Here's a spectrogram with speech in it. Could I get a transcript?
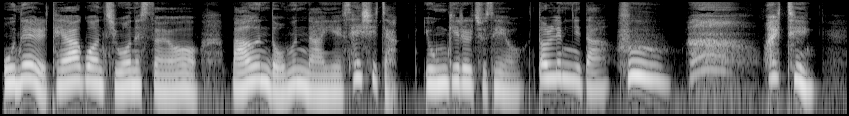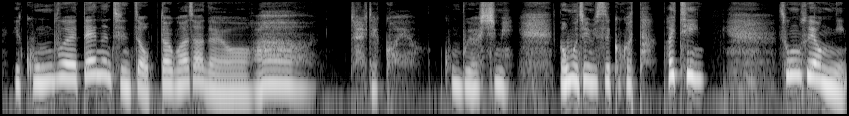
오늘 대학원 지원했어요. 마흔 넘은 나이에 새 시작. 용기를 주세요. 떨립니다. 후. 화이팅! 이 공부의 때는 진짜 없다고 하잖아요. 아, 잘 될 거예요. 공부 열심히. 너무 재밌을 것 같아. 화이팅! 송수영님,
